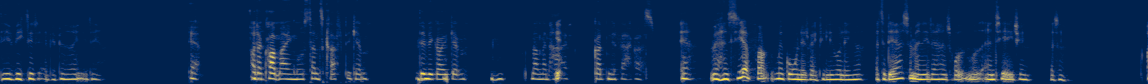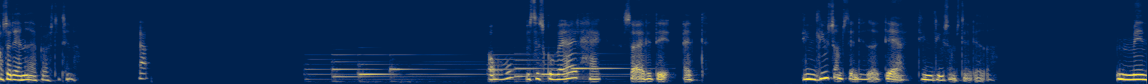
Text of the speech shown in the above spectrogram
det er vigtigt, at vi byder ind i det. Ja, og ja. der kommer en modstandskraft igennem det, mm-hmm. vi går igennem, mm-hmm. når man har ja. et godt netværk også. Ja, men han siger, at folk med gode netværk, de lever længere. Altså det er simpelthen et af hans råd mod anti-aging. Altså. Og så det andet er børste tænder. Ja. Og hvis der skulle være et hack, så er det det, at dine livsomstændigheder, det er dine livsomstændigheder. Men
